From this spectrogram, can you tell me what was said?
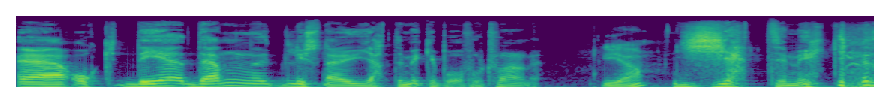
Eh, och det, den lyssnar jag ju jättemycket på fortfarande. Ja. Jättemycket.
